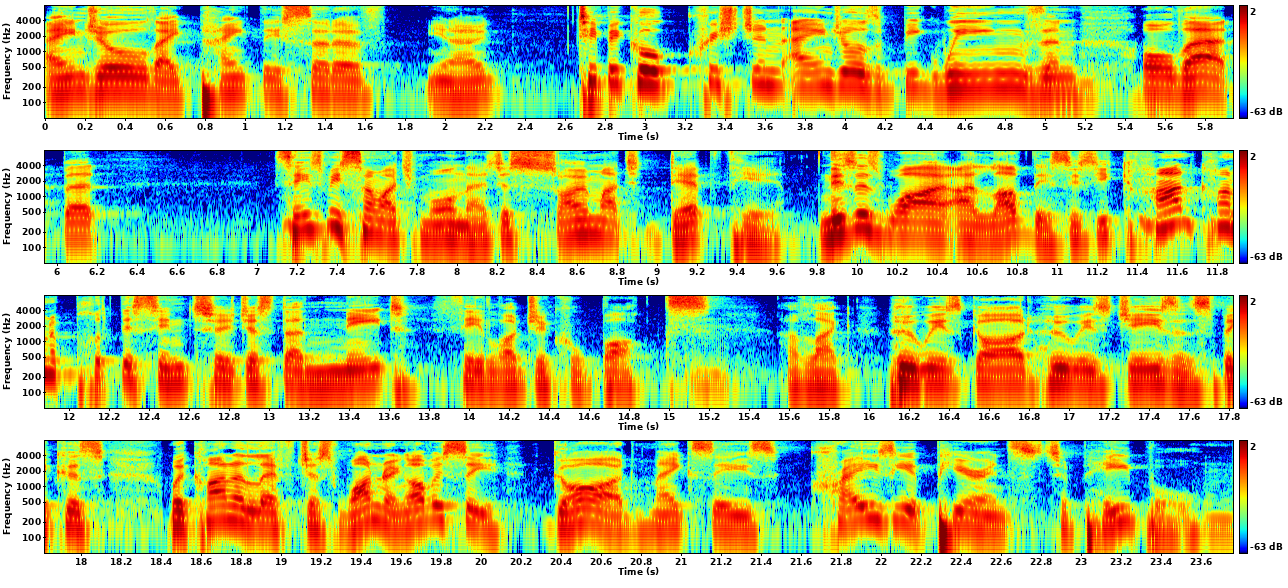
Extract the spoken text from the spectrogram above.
angel, they paint this sort of, you know, typical Christian angels, big wings and all that. But it seems to be so much more than that. There's just so much depth here. And this is why I love this, is you can't kind of put this into just a neat theological box of like, who is God, who is Jesus? Because we're kind of left just wondering. Obviously, God makes these crazy appearance to people mm.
